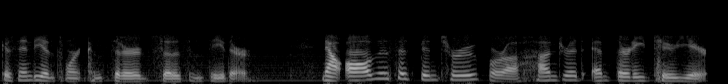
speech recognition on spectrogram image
because Indians weren't considered citizens either. Now, all this has been true for 132 years.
